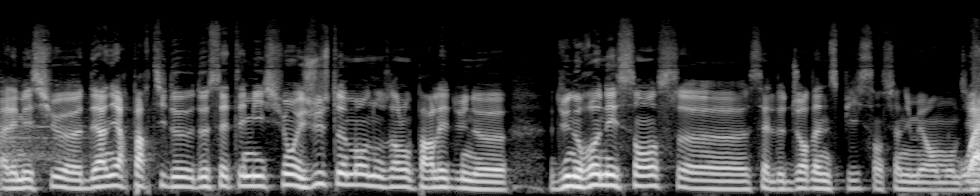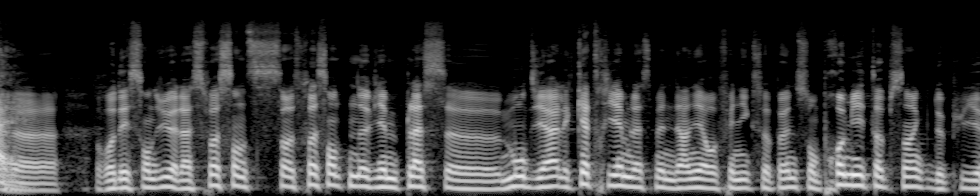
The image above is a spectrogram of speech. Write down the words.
Allez messieurs, euh, dernière partie de, cette émission et justement nous allons parler d'une euh, d'une renaissance, euh, celle de Jordan Spieth, ancien numéro mondial, redescendu à la 60, 69e place mondiale, quatrième la semaine dernière au Phoenix Open, son premier top 5 depuis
